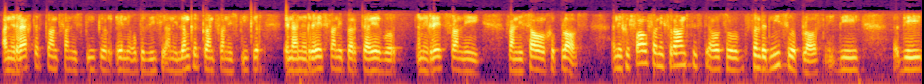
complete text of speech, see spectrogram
aan die regterkant van die spreker en die oppositie aan die linkerkant van die spreker en dan die res van die partye word in die res van die van die saal geplaas. In die geval van die Franse stelsel vind dit nie so plaas nie. Die die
